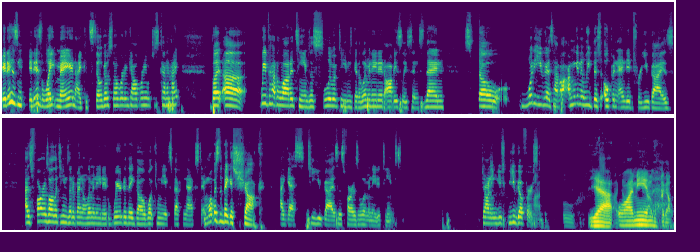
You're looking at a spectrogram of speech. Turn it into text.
it is it is late May, and I could still go snowboard in California, which is kind of hype. But uh, we've had a lot of teams, a slew of teams get eliminated, obviously since then. So, what do you guys have? I'm going to leave this open ended for you guys as far as all the teams that have been eliminated, where do they go? What can we expect next? And what was the biggest shock, I guess, to you guys as far as eliminated teams? Johnny, you, you go first. Ooh, Yeah. I Well, got- I mean, I got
